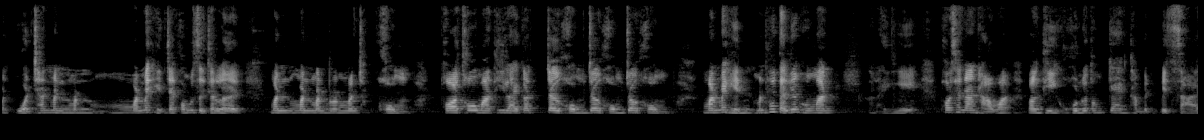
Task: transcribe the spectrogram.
มันอวดฉัน มัน มัน มันไม่เห็นใจความรู้สึกฉันเลย มัน มัน มัน มันมันคม พอโทรมาทีไรก็เจอคม เจอคม เจอคม มันไม่เห็นมันพูดแต่เรื่องของมันอะไรอย่างนี้ เพราะฉะนั้นถามว่าบางทีคุณก็ต้องแกล้งทำเป็นปิดสาย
